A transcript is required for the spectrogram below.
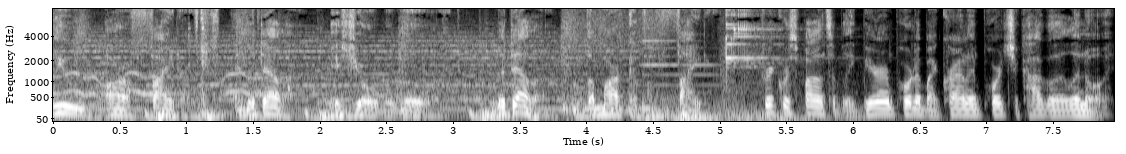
You are a fighter, and Modelo is your reward. Modelo, the mark of a fighter. Drink responsibly. Beer imported by Crown Port Chicago, Illinois.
